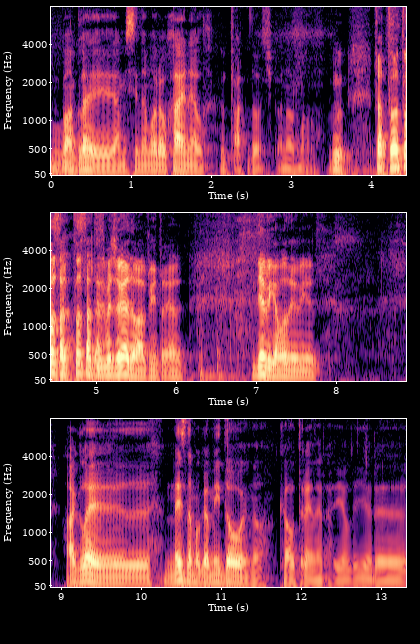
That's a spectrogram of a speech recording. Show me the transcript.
u- Pa gle, ja mislim da mora u HNL Tako. doći, pa normalno. Sad, to, to sam, to sam te Da. između redova pitao, jel? Gdje bi ga volio vidjeti? A gle, e, ne znamo ga mi dovoljno kao trenera, jel, jer e,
